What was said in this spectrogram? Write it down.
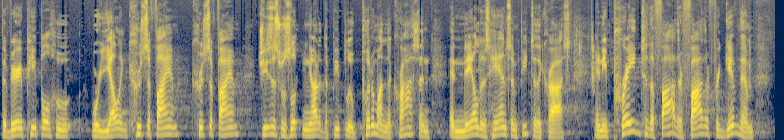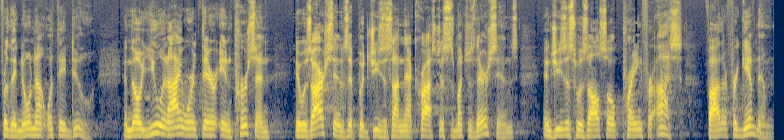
the very people who were yelling, Crucify him, crucify him. Jesus was looking out at the people who put him on the cross and, and nailed his hands and feet to the cross. And he prayed to the Father, Father, forgive them, for they know not what they do. And though you and I weren't there in person, it was our sins that put Jesus on that cross just as much as their sins. And Jesus was also praying for us Father, forgive them,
